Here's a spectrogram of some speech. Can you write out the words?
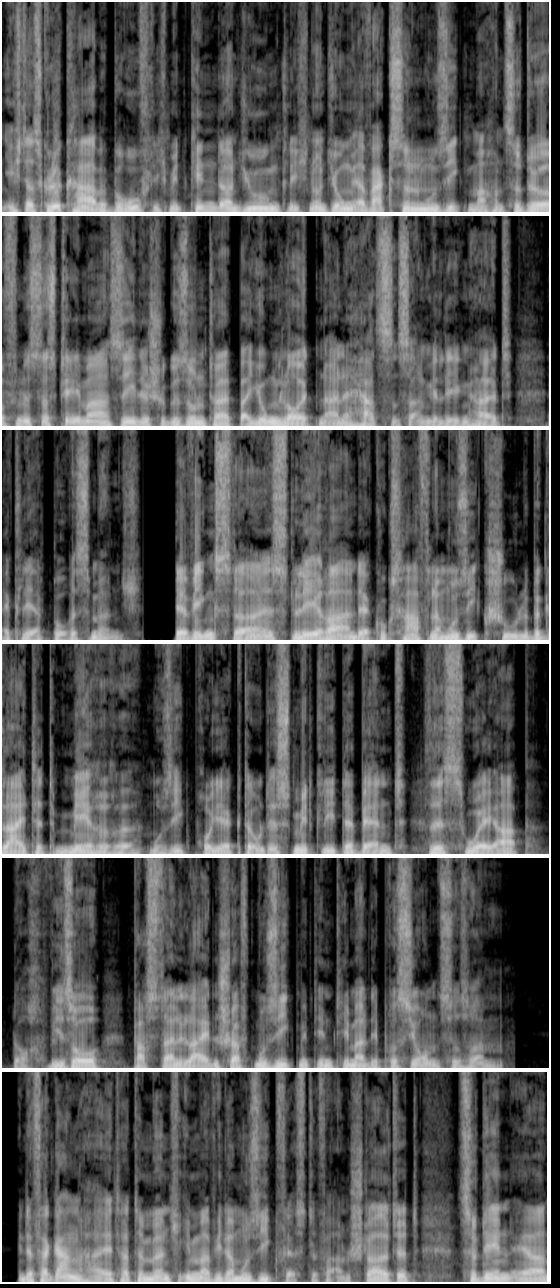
ich das Glück habe, beruflich mit Kindern, Jugendlichen und jungen Erwachsenen Musik machen zu dürfen, ist das Thema seelische Gesundheit bei jungen Leuten eine Herzensangelegenheit, erklärt Boris Mönch. Der Wingster ist Lehrer an der Cuxhavener Musikschule, begleitet mehrere Musikprojekte und ist Mitglied der Band This Way Up. Doch wieso passt seine Leidenschaft Musik mit dem Thema Depressionen zusammen? In der Vergangenheit hatte Mönch immer wieder Musikfeste veranstaltet, zu denen er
